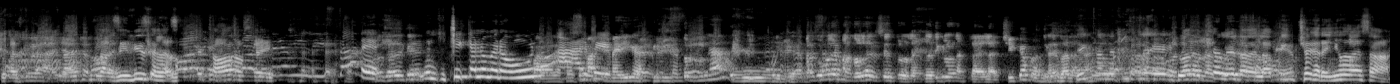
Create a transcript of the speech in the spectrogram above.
las, las indies se las sabe todas, mi lista ¿No chica número uno. para la Ay, próxima que me diga Cristina, uy. ¿Cómo le mandó la del centro? La, la, de la chica, platícalo Platícale, platícale, platícale la de la pinche greñuda esa.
